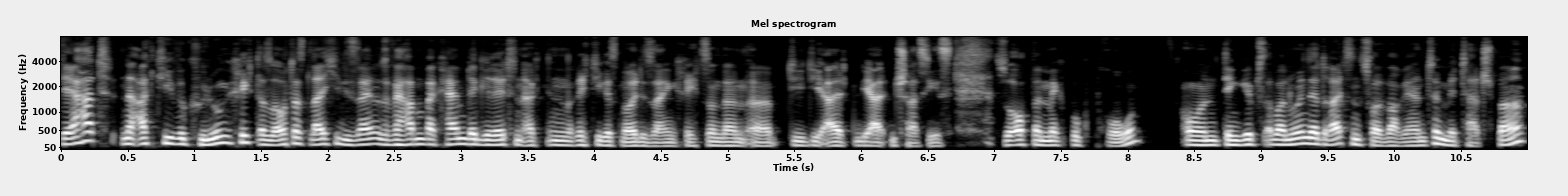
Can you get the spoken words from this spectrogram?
der hat eine aktive Kühlung gekriegt, also auch das gleiche Design. Also wir haben bei keinem der Geräte ein, ein richtiges Neudesign gekriegt, sondern äh, die, die, alten, die alten Chassis. So auch beim MacBook Pro. Und den gibt es aber nur in der 13 Zoll Variante mit Touchbar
